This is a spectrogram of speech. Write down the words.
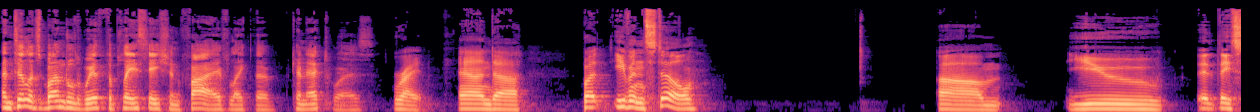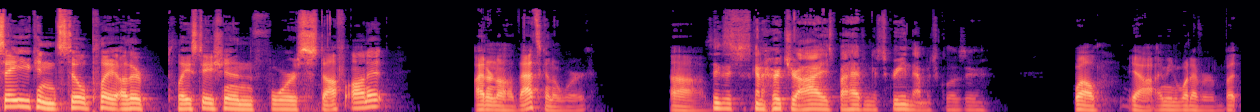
Until it's bundled with the PlayStation 5, like the Kinect was. right? And uh, but even still, um, you they say you can still play other PlayStation 4 stuff on it. I don't know how that's going to work. Uh, I think it's just going to hurt your eyes by having a screen that much closer. well, yeah, I mean whatever, but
